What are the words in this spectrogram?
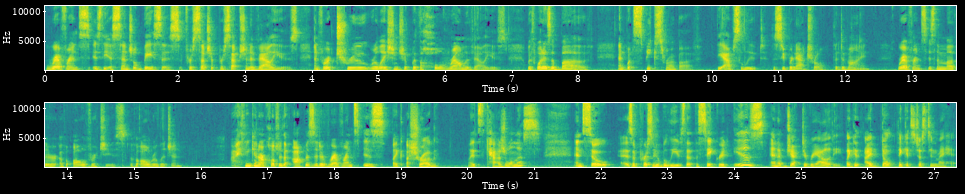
Reverence is the essential basis for such a perception of values and for a true relationship with the whole realm of values, with what is above and what speaks from above, the absolute, the supernatural, the divine. Reverence is the mother of all virtues, of all religion. I think in our culture, the opposite of reverence is like a shrug, it's casualness. And so, as a person who believes that the sacred is an objective reality, like it, I don't think it's just in my head.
